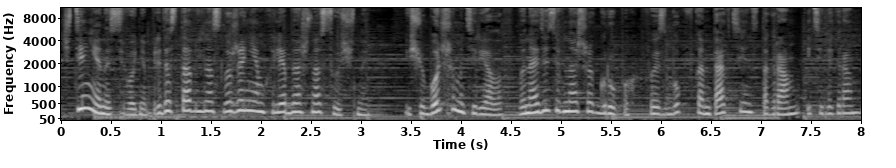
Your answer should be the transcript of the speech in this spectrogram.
Чтение на сегодня предоставлено служением «Хлеб наш насущный». Еще больше материалов вы найдете в наших группах Facebook, ВКонтакте, Инстаграм и Телеграм.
